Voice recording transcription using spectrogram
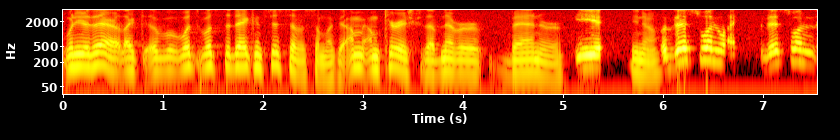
when you're there? Like, uh, what what's the day consist of, or something like that? I'm I'm curious because I've never been, or Yeah. you know. But this one, like this one,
